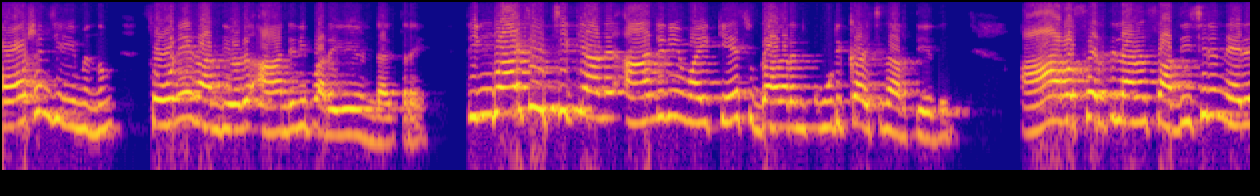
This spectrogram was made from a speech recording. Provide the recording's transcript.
ദോഷം ചെയ്യുമെന്നും സോണിയാഗാന്ധിയോട് ആന്റണി പറയുകയുണ്ട് അത്രേ തിങ്കളാഴ്ച ഉച്ചയ്ക്കാണ് ആന്റണിയുമായി കെ സുധാകരൻ കൂടിക്കാഴ്ച നടത്തിയത്. ആ അവസരത്തിലാണ് സതീശന് നേരെ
